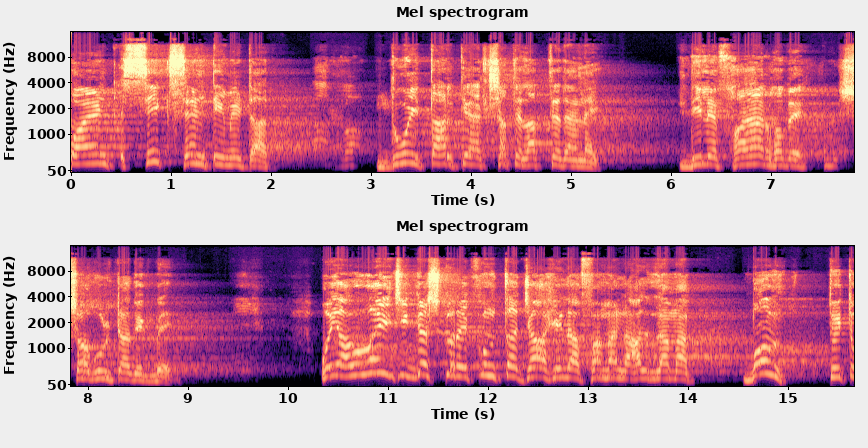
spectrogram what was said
পয়েন্ট সিক্স সেন্টিমিটার। দুই তারকে একসাথে লাগতে দেয় নাই। দিলে ফায়ার হবে, সব উল্টা দেখবে। ওই আল্লাহ জিজ্ঞেস করে কুন্তা জাহিলা ফামান আল্লামাক বল তুই তো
